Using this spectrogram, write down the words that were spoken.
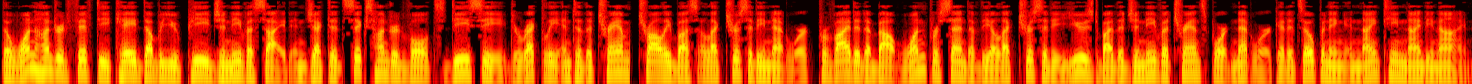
The 150 kWp Geneva site injected 600 volts DC directly into the tram trolleybus electricity network provided about 1% of the electricity used by the Geneva transport network at its opening in 1999.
